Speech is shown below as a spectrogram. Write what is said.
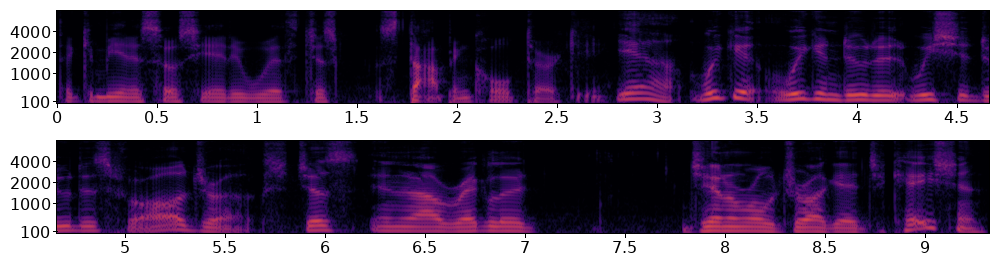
that can be associated with just stopping cold turkey Yeah, we can we can do this. We should do this for all drugs, just in our regular general drug education.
